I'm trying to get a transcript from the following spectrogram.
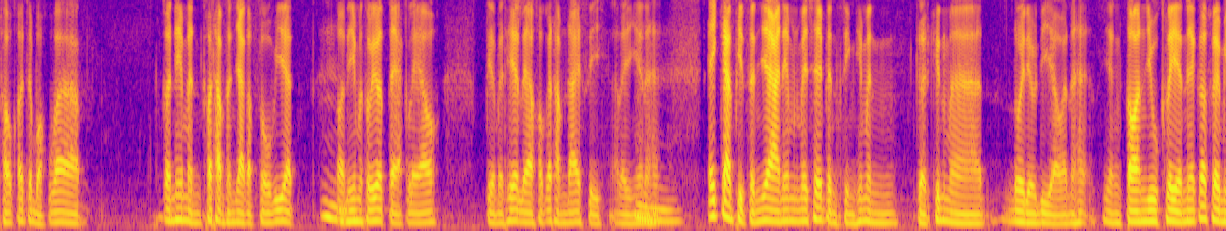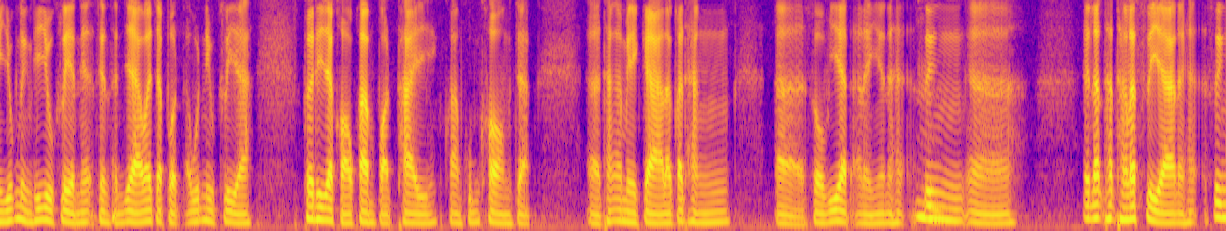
เขาก็จะบอกว่า ก็เนี่ยมันเขาทำสัญญากับโซเวียต ตอนนี้มันโซเวียตแตกแล้วเปลี่ยนประเทศแล้วเขาก็ทำได้สิอะไรเงี้ยนะฮะอืมไอ้การผิดสัญญาเนี่ยมันไม่ใช่เป็นสิ่งที่มันเกิดขึ้นมาโดยเดียวๆนะฮะอย่างตอนยูเครนเนี่ยก็เคยมียุคหนึ่งที่ยูเครนเนี่ยเซ็นสัญญาว่าจะปลดอาวุธนิวเคลียร์เพื่อที่จะขอความปลอดภัยความคุ้มครองจากเอ่อทั้งอเมริกาแล้วก็ทั้งเอ่อ โซเวียตอะไรเงี้ยนะฮะ ซึ่งเอ่อเอ้ยรัฐทางรัสเซียนะฮะ ซึ่ง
